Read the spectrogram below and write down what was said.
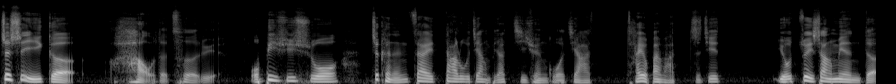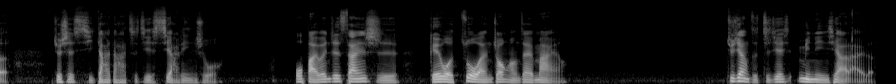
这是一个好的策略。我必须说，这可能在大陆这样比较集权国家才有办法直接由最上面的，就是习大大直接下令说，我百分之三十。给我做完装潢再卖哦，就这样子直接命令下来了。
